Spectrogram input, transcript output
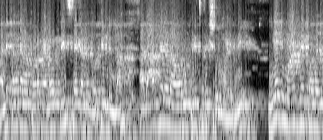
ಅಲ್ಲಿ ತನಕ ನಾವು ಪೌರ ಕಾರ್ಮಿಕರು ಪ್ರೀತಿಸ್ಬೇಕಂತ ಗೊತ್ತಿರ್ಲಿಲ್ಲ. ಅದಾದ್ಮೇಲೆ ನಾವು ಅವ್ರನ್ನ ಪ್ರೀತಿಸೋದಕ್ಕೆ ಶುರು ಮಾಡಿದ್ವಿ. ಹೇಗೆ ಮಾಡ್ಬೇಕು ಅನ್ನೋ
